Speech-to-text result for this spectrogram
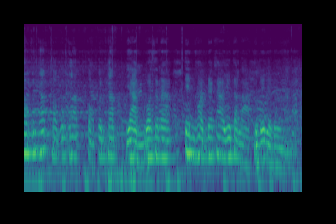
ขอบคุณครับ ขอบคุณครับ ขอบคุณครับย่านวัสนาเต้นฮอตแม่ค้าอยู่ตลาดคุณได้เดี๋ยวนี้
